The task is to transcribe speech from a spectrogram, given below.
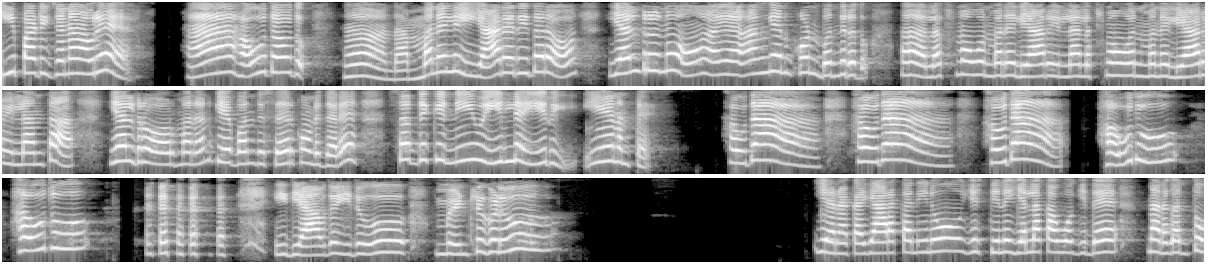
ಈ ಪಾಟಿ ಜನ ಅವ್ರೆ. ಹಾ ಹೌದೌದು. ನಮ್ಮನೇಲಿ ಯಾರ್ಯಾರು ಇದಾರೋ ಎಲ್ರು ಹಂಗೆ ಅನ್ಕೊಂಡು ಬಂದಿರೋದು. ಆ, ಲಕ್ಷ್ಮವ್ವನ್ ಮನೇಲಿ ಯಾರು ಇಲ್ಲ ಲಕ್ಷ್ಮವ್ವನ್ ಮನೇಲಿ ಯಾರು ಇಲ್ಲ ಅಂತ ಎಲ್ರು ಅವ್ರ ಮನೆಗೆ ಬಂದು ಸೇರ್ಕೊಂಡಿದ್ದಾರೆ. ಸದ್ಯಕ್ಕೆ ನೀವು ಇಲ್ಲೇ ಇರಿ. ಏನಂತೆ? ಹೌದಾ? ಹೌದಾ? ಹೌದಾ? ಹೌದು. ಹೌದು. ಇದ್ಯಾವ್ದೋ ಇದು ಮೆಂಟ್ಲುಗಳು ಏನಕ್ಕ ಯಾರ ಎಷ್ಟು ದಿನ ಎಲ್ಲಕ್ಕ ಹೋಗಿದೆ ನನಗಂತೂ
